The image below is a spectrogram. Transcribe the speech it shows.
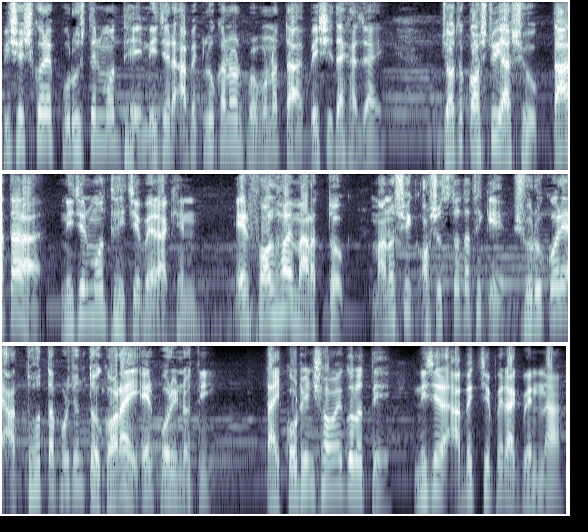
বিশেষ করে পুরুষদের মধ্যে নিজের আবেগ লুকানোর প্রবণতা বেশি দেখা যায়। যত কষ্টই আসুক, তা তারা নিজের মধ্যেই চেপে রাখেন। এর ফল হয় মারাত্মক। মানসিক অসুস্থতা থেকে শুরু করে আত্মহত্যা পর্যন্ত গড়ায় এর পরিণতি। তাই কঠিন সময়গুলোতে নিজের আবেগ চেপে রাখবেন না।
